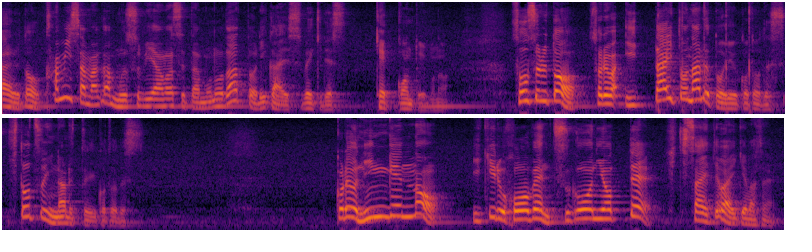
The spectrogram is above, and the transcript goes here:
えると神様が結び合わせたものだと理解すべきです。結婚というものは。そうするとそれは一体となるということです。一つになるということです。これを人間の生きる方便都合によって引き裂いてはいけません。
